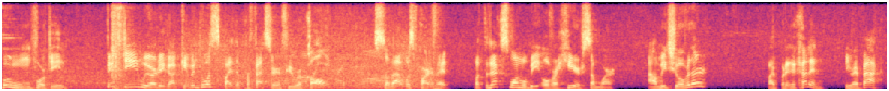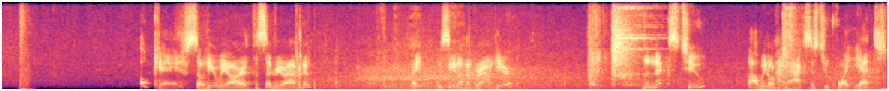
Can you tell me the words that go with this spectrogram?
Boom, 14. 15 we already got given to us by the professor, if you recall. So that was part of it. But the next one will be over here somewhere. I'll meet you over there by putting a cut in. Be right back. Okay, so here we are at the Senryo Avenue. Right, we see it on the ground here. The next two, uh, we don't have access to quite yet.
